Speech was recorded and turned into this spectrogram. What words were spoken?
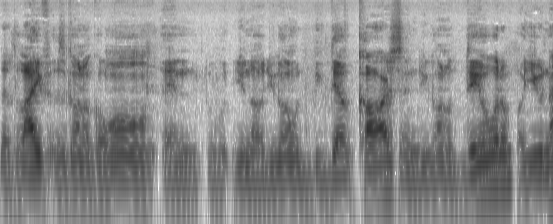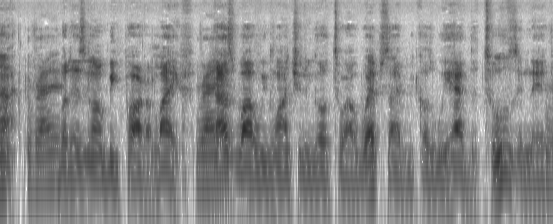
That life is gonna go on, and you know you're gonna be dealt cards, and you're gonna deal with them, or you're not. Right. But it's gonna be part of life. Right. That's why we want you to go to our website because we have the tools in there Right.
